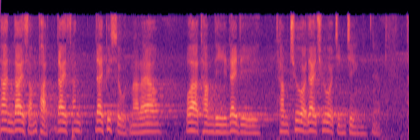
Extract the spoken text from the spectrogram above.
ท่านได้สัมผัสได้ท่านได้พิสูจน์มาแล้ว ว่าทำดีได้ดี ทำชั่วได้ชั่วจริงๆท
